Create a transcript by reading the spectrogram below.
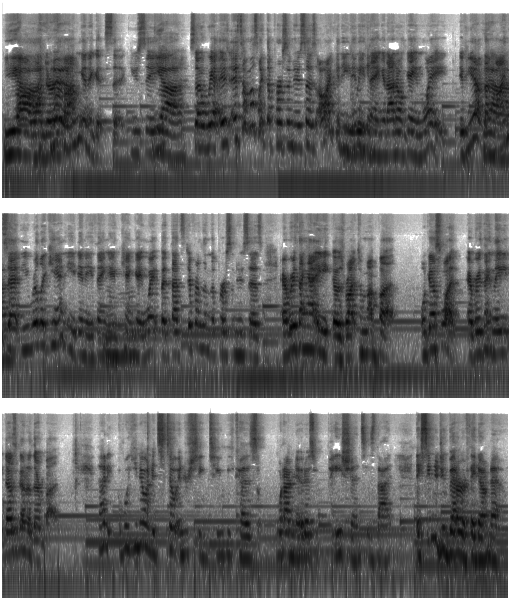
Yeah. I wonder if I'm going to get sick. You see? Yeah. So we, it, it's almost like the person who says, "Oh, I can eat anything can- and I don't gain weight." If you have that Yeah. mindset, you really can eat anything and can Mhm. gain weight. But that's different than the person who says, "Everything I eat goes right to my butt." Well, guess what? Everything they eat does go to their butt. That well, you know, and it's so interesting too because what I've noticed with patients is that they seem to do better if they don't know.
